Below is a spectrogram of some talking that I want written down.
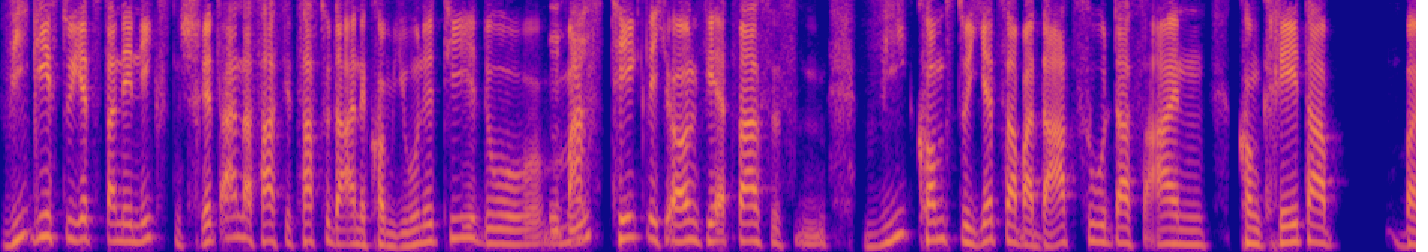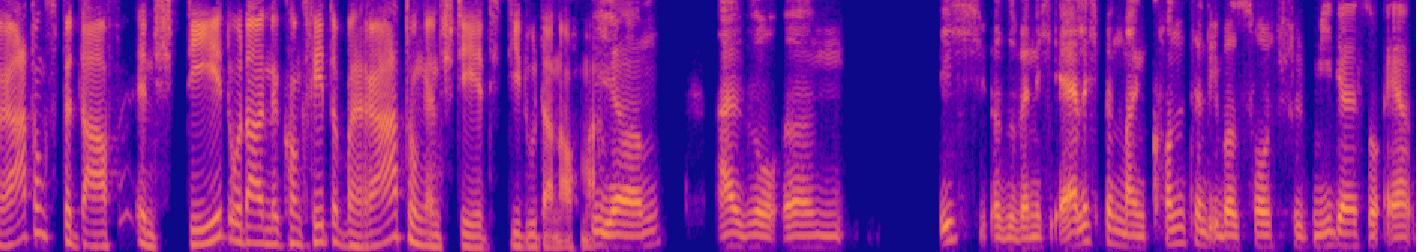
wie gehst du jetzt dann den nächsten Schritt an? Das heißt, jetzt hast du da eine Community, du mhm. machst täglich irgendwie etwas. Es, wie kommst du jetzt aber dazu, dass ein konkreter Beratungsbedarf entsteht oder eine konkrete Beratung entsteht, die du dann auch machst? Ja, also ähm, ich, also wenn ich ehrlich bin, mein Content über Social Media ist so eher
